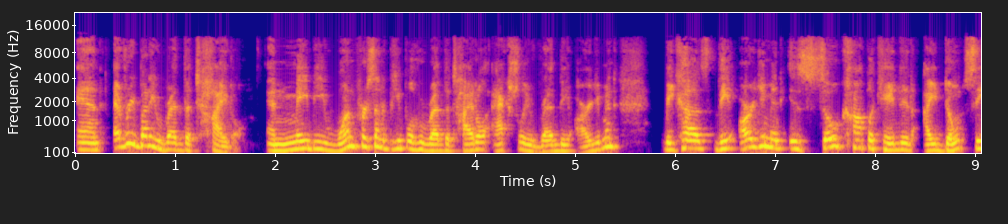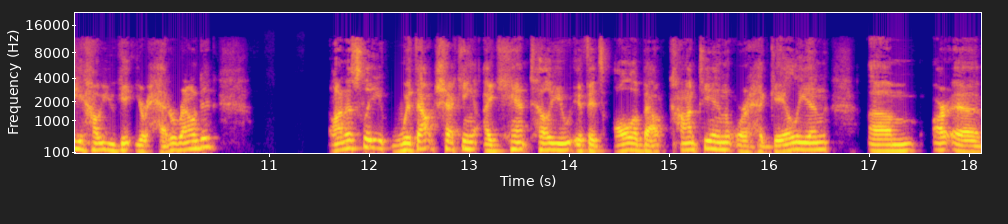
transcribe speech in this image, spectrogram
And everybody read the title and maybe 1% of people who read the title actually read the argument because the argument is so complicated, I don't see how you get your head around it. honestly, without checking, I can't tell you if it's all about Kantian or Hegelian um, our, uh,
